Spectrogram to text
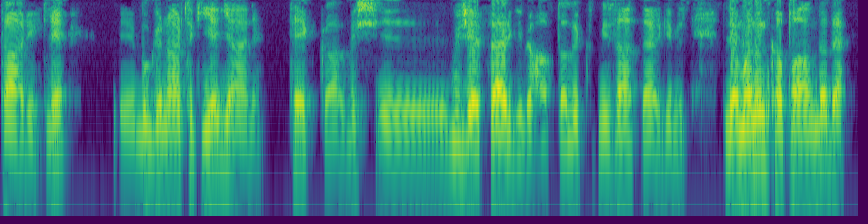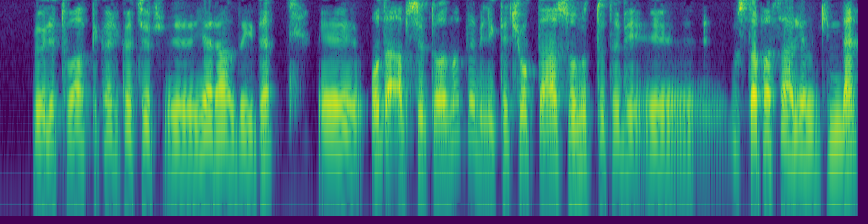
tarihli e, bugün artık yegane tek kalmış e, mücevher gibi haftalık mizah dergimiz Leman'ın kapağında da böyle tuhaf bir karikatür e, yer aldıydı. E, o da absürt olmakla birlikte çok daha somuttu tabii e, Mustafa Saryal'ınkinden.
